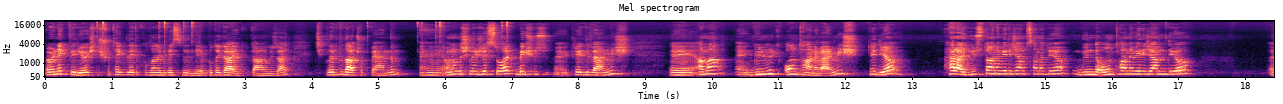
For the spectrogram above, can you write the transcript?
örnek veriyor. İşte şu tagleri kullanabilirsiniz diye. Bu da gayet daha güzel. Çıkları da daha çok beğendim. E, onun dışında ücretsiz olarak 500 e, kredi vermiş. E, ama e, günlük 10 tane vermiş. Ne diyor? Her ay 100 tane vereceğim sana diyor. Günde 10 tane vereceğim diyor. Ee,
